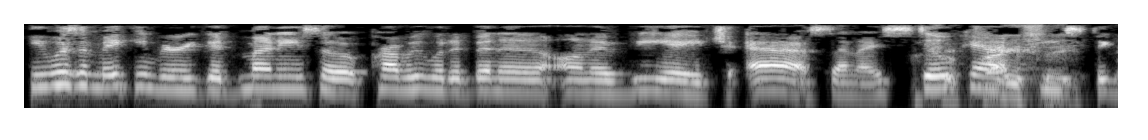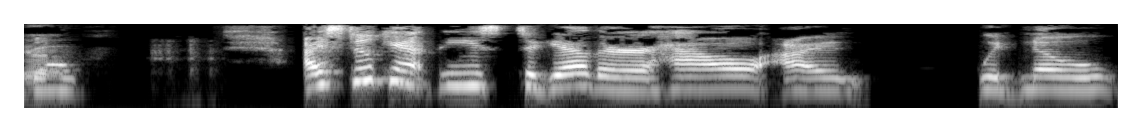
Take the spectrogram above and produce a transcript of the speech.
he wasn't making very good money, so it probably would have been a, on a VHS and I still can't pricey, piece yeah. together. I still can't piece together how I would know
